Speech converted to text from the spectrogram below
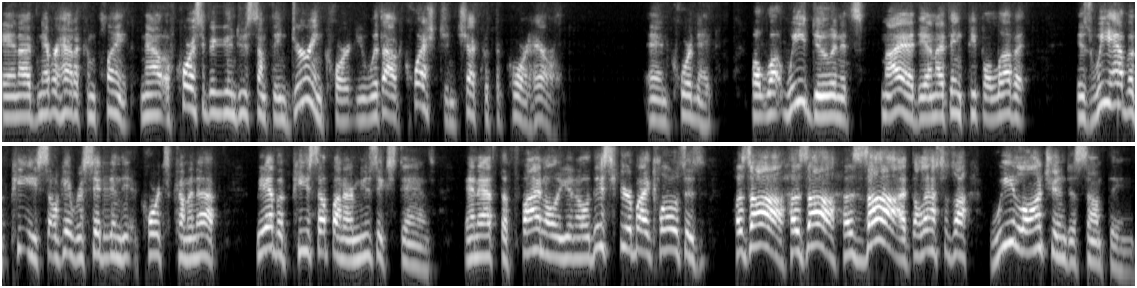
And I've never had a complaint. Now, of course, if you're going to do something during court, you without question check with the court herald and coordinate. But what we do, and it's my idea, and I think people love it, is we have a piece. Okay, we're sitting in the courts coming up. We have a piece up on our music stands. And at the final, you know, this hereby closes, huzzah, huzzah, huzzah. At the last huzzah, we launch into something,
